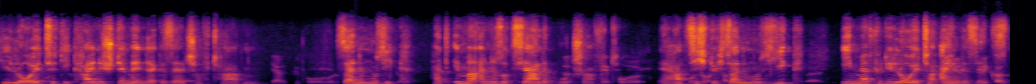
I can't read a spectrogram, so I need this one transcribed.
Die Leute, die keine Stimme in der Gesellschaft haben. Seine Musik hat immer eine soziale Botschaft. Er hat sich durch seine Musik immer für die Leute eingesetzt.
